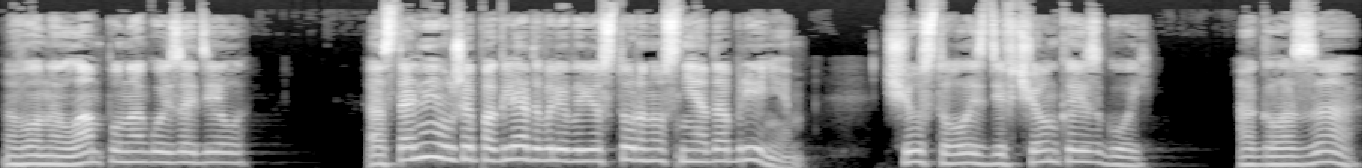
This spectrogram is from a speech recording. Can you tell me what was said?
Вон и лампу ногой задела. Остальные уже поглядывали в ее сторону с неодобрением. Чувствовалась девчонка-изгой. А глаза...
